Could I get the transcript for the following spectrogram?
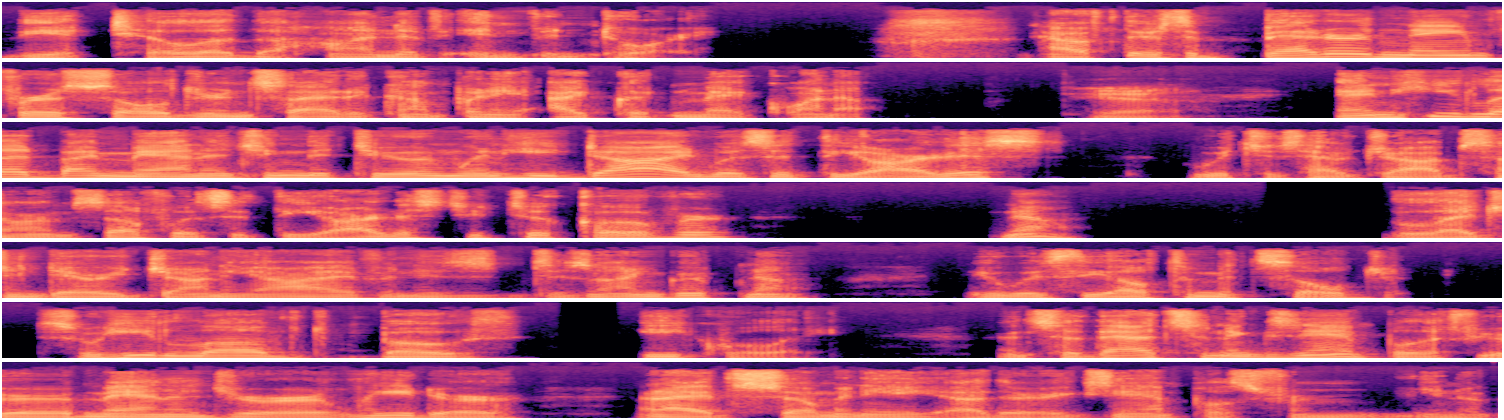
the Attila the Hun of inventory. Now, if there's a better name for a soldier inside a company, I couldn't make one up. Yeah. And he led by managing the two. And when he died, was it the artist, which is how Jobs saw himself? Was it the artist who took over? No. The legendary Jony Ive and his design group? No. It was the ultimate soldier. So he loved both equally. And so that's an example. If you're a manager or a leader, and I have so many other examples from you know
